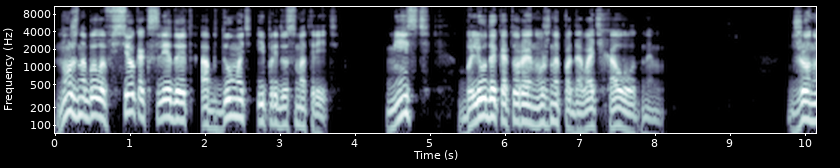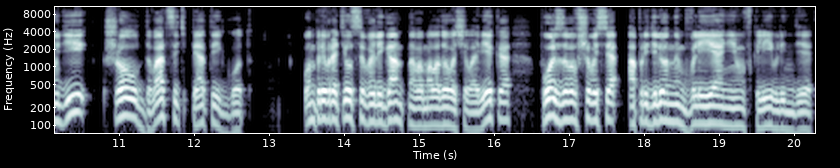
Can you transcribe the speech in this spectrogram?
Нужно было все как следует обдумать и предусмотреть. Месть – блюдо, которое нужно подавать холодным. Джону Ди шел 25-й год он превратился в элегантного молодого человека, пользовавшегося определенным влиянием в Кливленде,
